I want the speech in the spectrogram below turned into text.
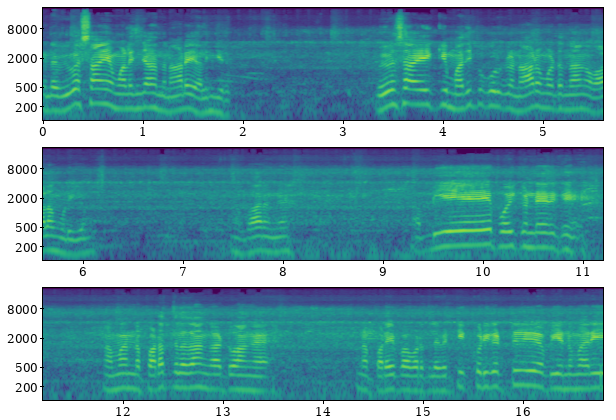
இந்த விவசாயம் அழிஞ்சால் அந்த நாடே அழிஞ்சிருக்கு விவசாயிக்கு மதிப்பு கொடுக்குற நாடு மட்டும்தாங்க வாழ முடியும். பாருங்க. அப்படியே போய்க்கொண்டே இருக்கு. நம்ம இந்த படத்தில் தான் காட்டுவாங்க. இந்த படையப்பா படத்தில் வெட்டி கொடிக்கட்டு அப்படின்ற மாதிரி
